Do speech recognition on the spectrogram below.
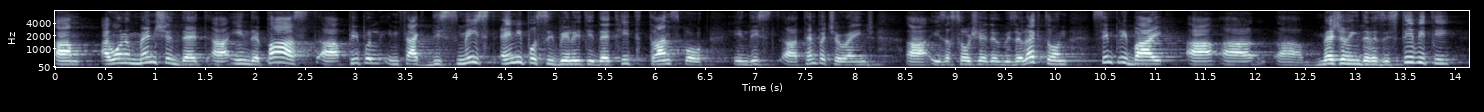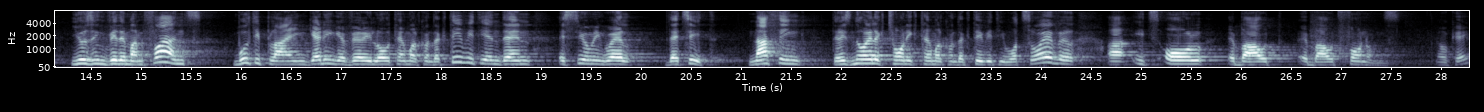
Um, I want to mention that uh, in the past, uh, people in fact dismissed any possibility that heat transport in this uh, temperature range uh, is associated with electron simply by uh, uh, measuring the resistivity using Wiedemann-Franz, multiplying, getting a very low thermal conductivity, and then assuming, well, that's it. Nothing, there is no electronic thermal conductivity whatsoever. it's all about, about phonons, okay?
